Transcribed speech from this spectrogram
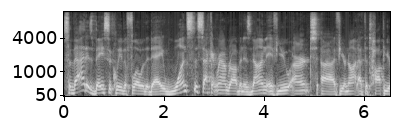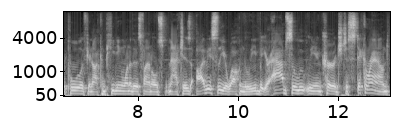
So that is basically the flow of the day. Once the second round robin is done, if you aren't, uh, if you're not at the top of your pool, if you're not competing one of those finals matches, obviously you're welcome to leave, but you're absolutely encouraged to stick around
